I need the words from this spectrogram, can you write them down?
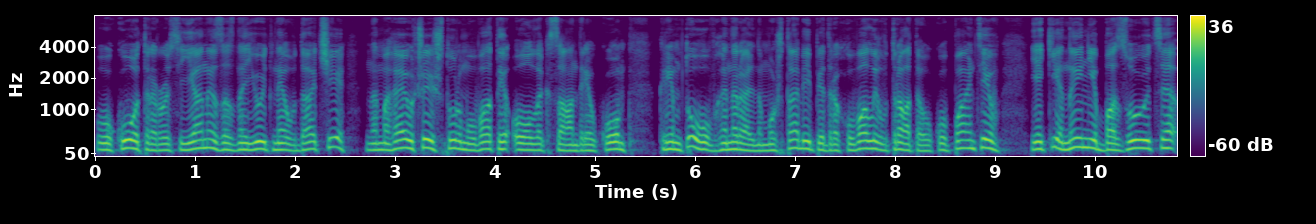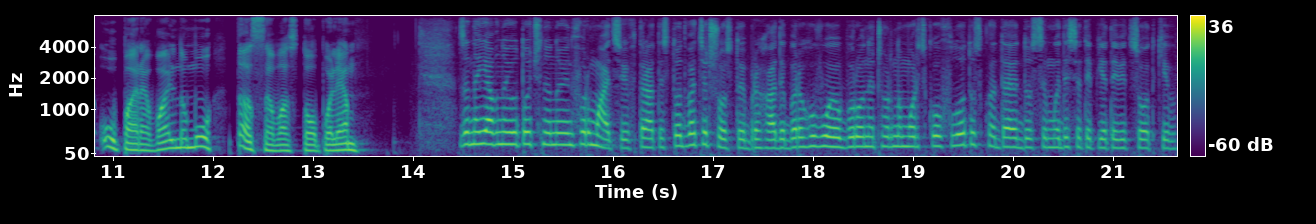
укотре росіяни зазнають невдачі, намагаючись штурмувати Олександрівку. Крім того, в генеральному штабі підрахували втрати окупантів, які нині базуються у Перевальному та Севастополі. За наявною уточненою інформацією, втрати 126-ї бригади берегової оборони Чорноморського флоту складають до 75%.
